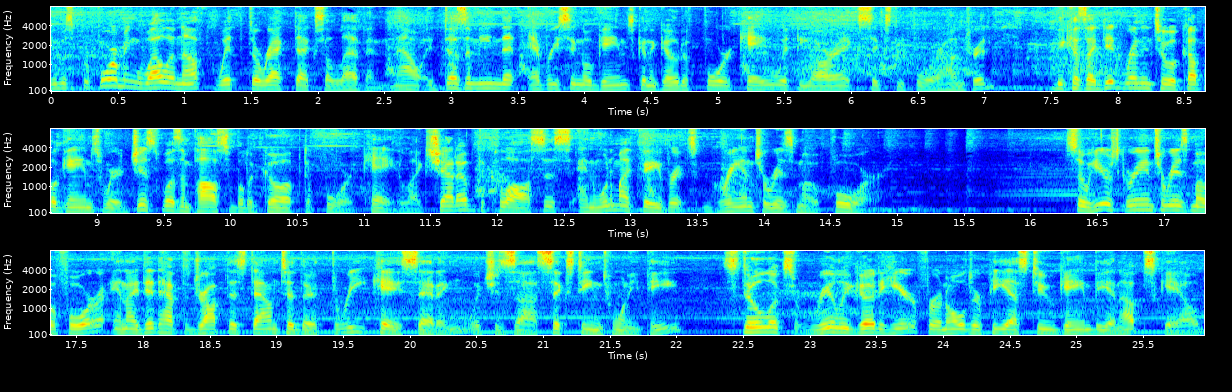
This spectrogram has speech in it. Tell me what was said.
it was performing well enough with DirectX 11. Now, it doesn't mean that every single game is going to go to 4K with the RX 6400, because I did run into a couple games where it just wasn't possible to go up to 4K, like Shadow of the Colossus and one of my favorites, Gran Turismo 4. So here's Gran Turismo 4, and I did have to drop this down to their 3K setting, which is uh, 1620p. Still looks really good here for an older PS2 game being upscaled,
